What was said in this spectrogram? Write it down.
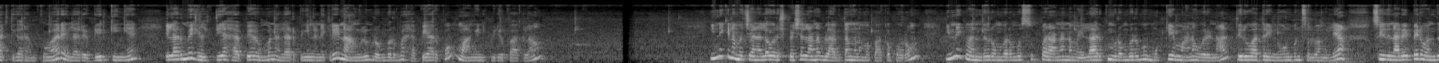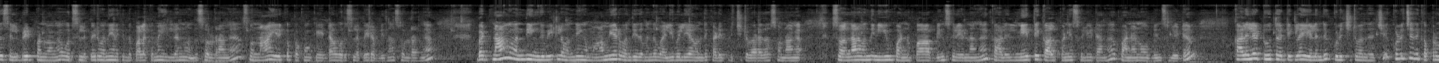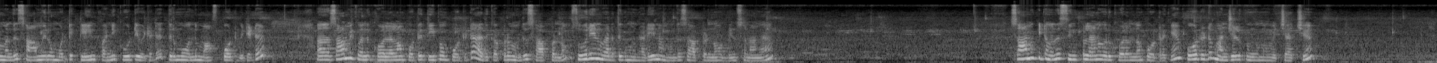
கார்த்திகா ராம்குமார் எல்லோரும் எப்படி இருக்கீங்க? எல்லாருமே ஹெல்த்தியாக ஹாப்பியாக ரொம்ப நல்லா இருப்பீங்கன்னு நினைக்கிறேன். நாங்களும் ரொம்ப ரொம்ப ஹாப்பியாக இருக்கும். வாங்க இன்னைக்கு வீடியோ பார்க்கலாம். இன்றைக்கி நம்ம சேனலில் ஒரு ஸ்பெஷலான விளாக் தாங்க நம்ம பார்க்க போகிறோம் இன்றைக்கி வந்து ரொம்ப ரொம்ப சூப்பரான நம்ம எல்லாருக்கும் ரொம்ப ரொம்ப முக்கியமான ஒரு நாள் திருவாதிரை நோன்புன்னு சொல்லுவாங்க இல்லையா? ஸோ இது நிறைய பேர் வந்து செலிப்ரேட் பண்ணுவாங்க. ஒரு சில பேர் வந்து எனக்கு இந்த பழக்கமே இல்லைன்னு வந்து சொல்கிறாங்க ஸோ நான் இருக்க பக்கம் கேட்டால் ஒரு சில பேர் அப்படி தான் சொல்கிறாங்க பட் நாங்கள் வந்து எங்கள் வீட்டில் வந்து எங்கள் மாமியார் வந்து இதை வந்து வழி வழியாக வந்து கடைப்பிடிச்சிட்டு வரதா சொன்னாங்க. ஸோ அதனால் வந்து நீயும் பண்ணுப்பா அப்படின்னு சொல்லியிருந்தாங்க. காலையில் நேற்றே கால் பண்ணி சொல்லிட்டாங்க. பண்ணணும் அப்படின்னு சொல்லிட்டு. காலையில் டூ தேர்ட்டிக்கெலாம் எழுந்து குளிச்சுட்டு வந்துச்சு. குளிச்சதுக்கப்புறம் வந்து சாமி ரூம் மட்டும் க்ளீன் பண்ணி கூட்டி விட்டுட்டு திரும்ப வந்து மாஃப் போட்டு விட்டுட்டு சாமிக்கு வந்து கோலெல்லாம் போட்டு தீபம் போட்டுட்டு அதுக்கப்புறம் வந்து சாப்பிட்ணும். சூரியன் வரத்துக்கு முன்னாடியே நம்ம வந்து சாப்பிடணும் அப்படின்னு சொன்னாங்க. சாமிக்கிட்ட வந்து சிம்பிளான ஒரு கோலம் தான் போட்டிருக்கேன். போட்டுட்டு மஞ்சள் குங்குமம் வச்சாச்சு.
